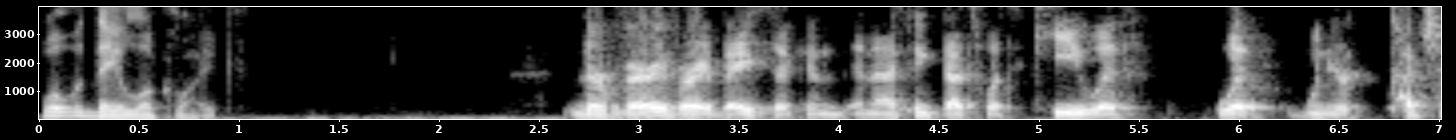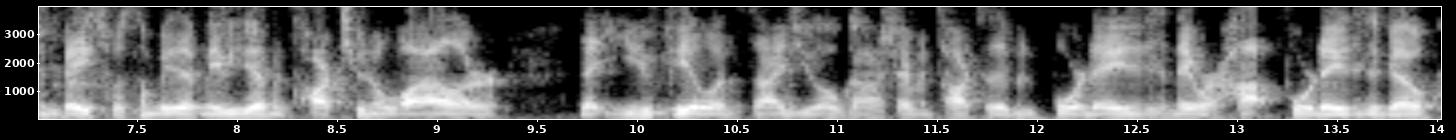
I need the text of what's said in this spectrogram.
what would they look like? They're very very basic, and and I think that's what's key with with when you're touching base with somebody that maybe you haven't talked to in a while or that you feel inside you, oh gosh, I haven't talked to them in four days and they were hot four days ago.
